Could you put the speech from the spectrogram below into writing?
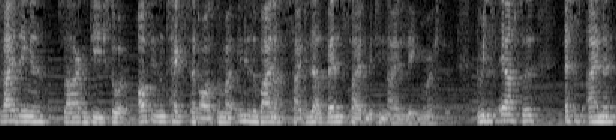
drei Dinge sagen, die ich so aus diesem Text heraus nochmal in diese Weihnachtszeit, diese Adventszeit mit hineinlegen möchte. Nämlich das erste, es ist eine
